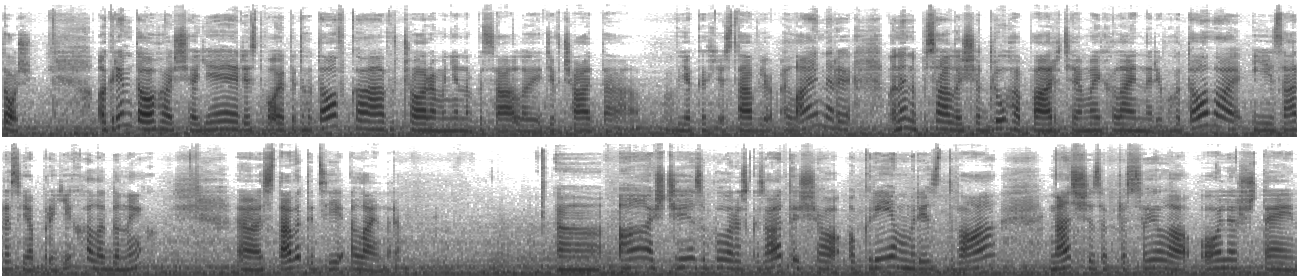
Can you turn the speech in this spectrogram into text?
Тож, окрім того, що є різдво підготовка, вчора мені написали дівчата, в яких я ставлю елайнери. Вони написали, що друга партія моїх елайнерів готова, і зараз я приїхала до них е, ставити ці елайнери. Е, А, ще я забула розказати, що окрім Різдва, нас ще запросила Оля Штейн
